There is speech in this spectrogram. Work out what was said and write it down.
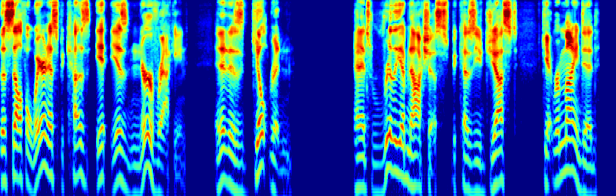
the self awareness because it is nerve wracking and it is guilt ridden. And it's really obnoxious because you just get reminded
